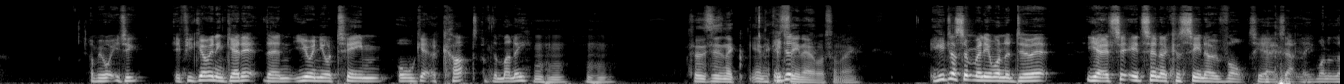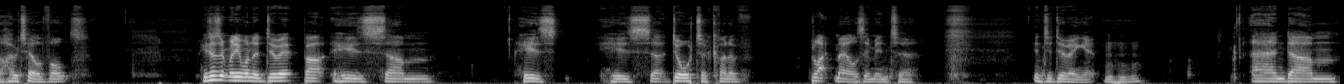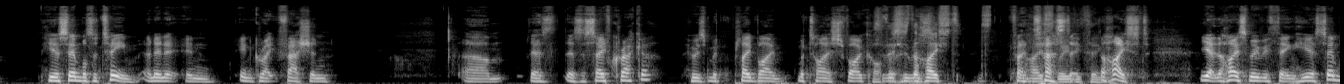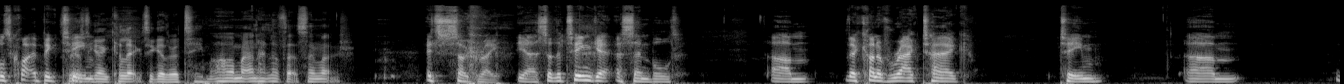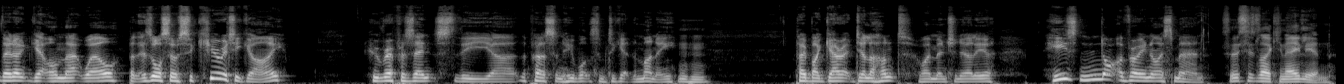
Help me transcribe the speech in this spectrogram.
and we want you to. If you go in and get it, then you and your team all get a cut of the money. Mm-hmm. Mm-hmm. So this is in a in a casino or something. He doesn't really want to do it. Yeah, it's it's in a casino vault. Yeah, exactly, one of the hotel vaults. He doesn't really want to do it, but his um, his his uh, daughter kind of blackmails him into into doing it, Mm-hmm. and um, he assembles a team, and in in in great fashion. Um, there's there's a safecracker who's ma- played by Matthias Schweighofer. So this is the heist. the fantastic. heist movie thing. The heist. Yeah, the heist movie thing. He assembles quite a big So have to go and collect together a team. Oh man, I love that so much. It's so great. Yeah, so the team get assembled. Um, they're kind of ragtag team. Um, they don't get on that well, but there's also a security guy who represents the uh, the person who wants them to get the money, Mm-hmm. played by Garrett Dillahunt, who I mentioned earlier. He's not a very nice man. So this is like an alien.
